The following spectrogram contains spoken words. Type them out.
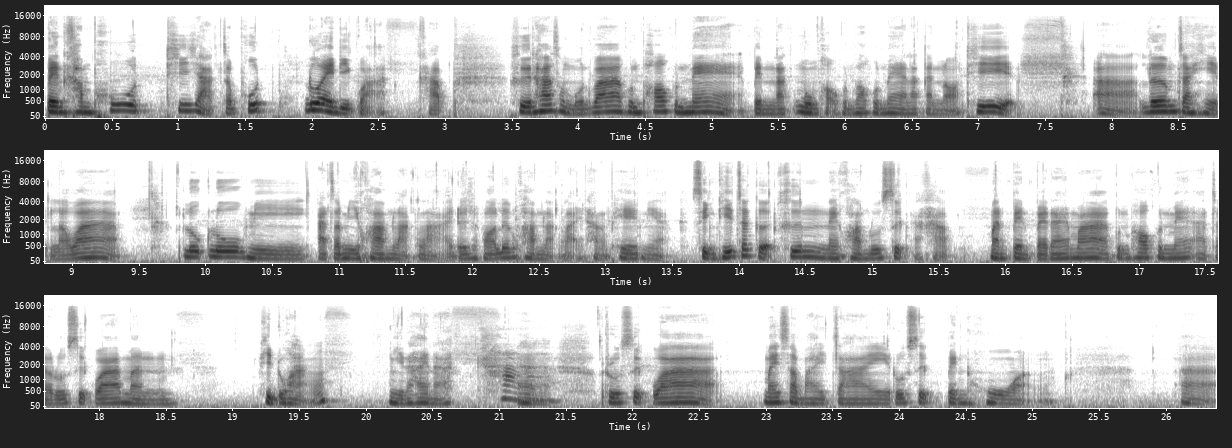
เป็นคำพูดที่อยากจะพูดด้วยดีกว่าครับ คือถ้าสมมุติว่าคุณพ่อคุณแม่เป็นนักมุมของคุณพ่อคุณแม่แล้วกันเนาะที่อ่าเริ่มจะเห็นแล้วว่าลูกๆมีอาจจะมีความหลากหลาย โดยเฉพาะเรื่องความหลากหลายทางเพศเนี่ยสิ่งที่จะเกิดขึ้นในความรู้สึกนะครับมันเป็นไปได้มากคุณพ่อคุณแม่อาจจะรู้สึกว่ามันผิดหวังมีได้นะค่ะอ่ารู้สึกว่าไม่สบายใจรู้สึกเป็นห่วงอ่า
